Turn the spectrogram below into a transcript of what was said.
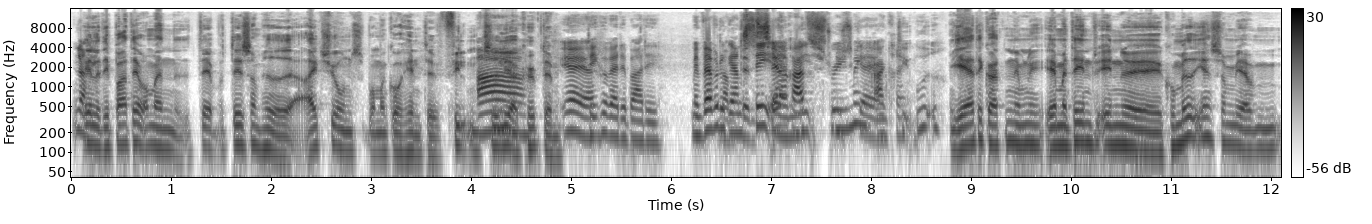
Nå. Eller det er bare der, hvor man... Det, det som hedder iTunes, hvor man går og hente film Ah, tidligere og købe dem. Ja, ja. Det kan være, det er bare det. Men hvad vil du Nå, gerne den se? ser er jeg ret omkring? ud. Ja, det gør den nemlig. Jamen, det er en, en øh, komedie, som jeg mm,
